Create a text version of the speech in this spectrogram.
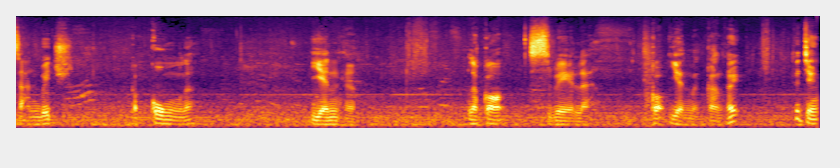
แซนด์วิชกับกุ้งนะ เย็นฮะแล้วก็สเวลแหละก็เย็นเหมือนกัน เฮ้ยที่จริง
